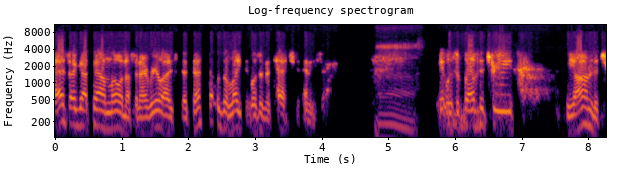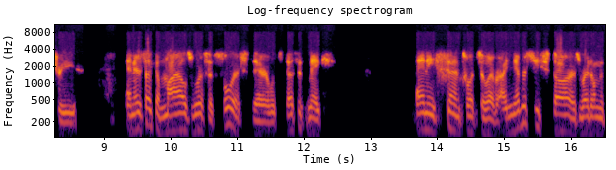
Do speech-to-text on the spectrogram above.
as I got down low enough, and I realized that that, that was a light that wasn't attached to anything. Mm. It was above the trees, beyond the trees, and there's like a mile's worth of forest there, which doesn't make any sense whatsoever. I never see stars right on the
